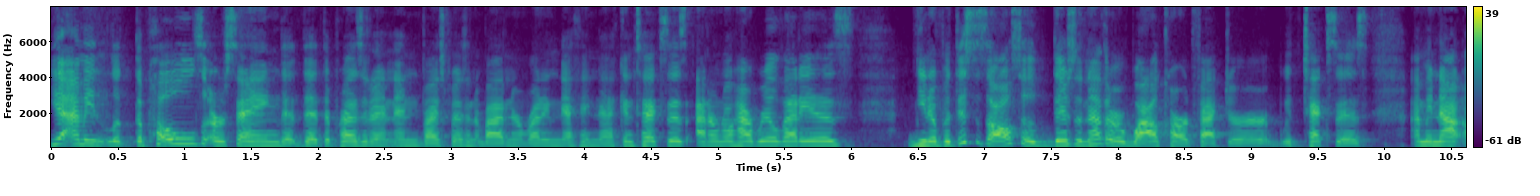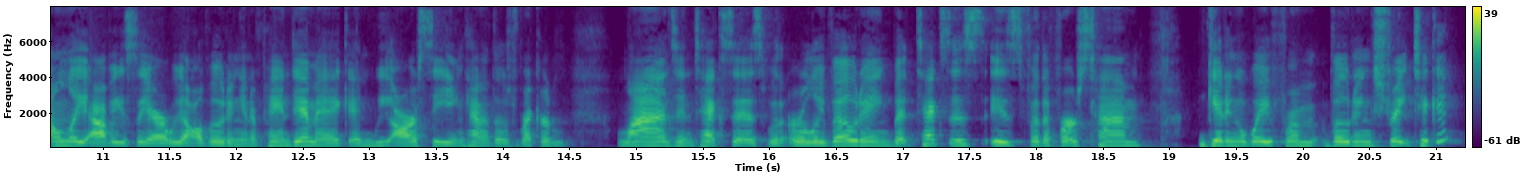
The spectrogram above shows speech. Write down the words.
Yeah, I mean, look, the polls are saying that that the president and Vice President Biden are running neck and neck in Texas. I don't know how real that is. You know, but this is also there's another wild card factor with Texas. I mean, not only obviously are we all voting in a pandemic and we are seeing kind of those record lines in Texas with early voting, but Texas is for the first time getting away from voting straight ticket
